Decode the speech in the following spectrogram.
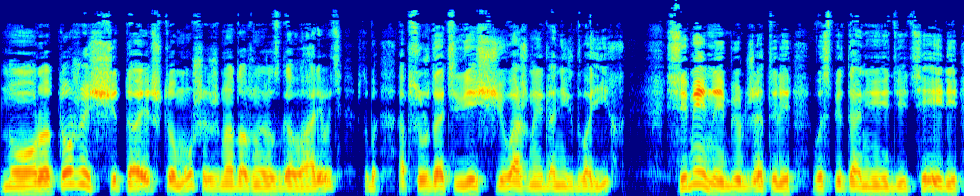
Нора тоже считает, что муж и жена должны разговаривать, чтобы обсуждать вещи, важные для них двоих, семейный бюджет или воспитание детей, или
